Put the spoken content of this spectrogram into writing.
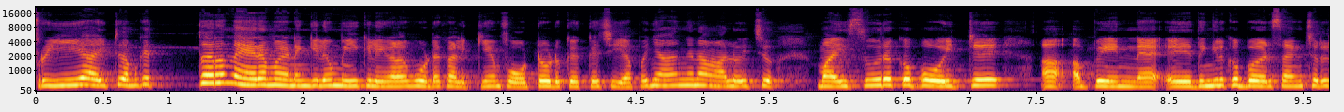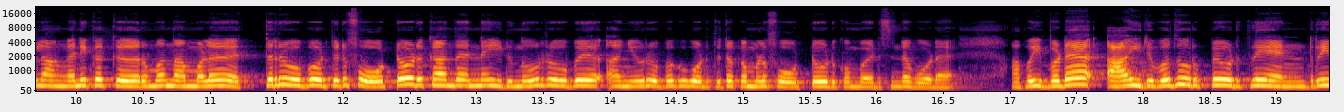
ഫ്രീ ആയിട്ട് നമുക്ക് എത്ര നേരം വേണമെങ്കിലും ഈ കിളികളെ കൂടെ കളിക്കുകയും ഫോട്ടോ എടുക്കുകയൊക്കെ ചെയ്യാം. അപ്പോൾ ഞാൻ ഇങ്ങനെ ആലോചിച്ചു മൈസൂരൊക്കെ പോയിട്ട് പിന്നെ ഏതെങ്കിലുമൊക്കെ ബേർഡ് സാങ്ച്വറിയിലോ അങ്ങനെയൊക്കെ കയറുമ്പോൾ നമ്മൾ എത്ര രൂപ കൊടുത്തിട്ട് ഫോട്ടോ എടുക്കാൻ തന്നെ ഇരുന്നൂറ് രൂപ അഞ്ഞൂറ് രൂപ ഒക്കെ കൊടുത്തിട്ടൊക്കെ നമ്മൾ ഫോട്ടോ എടുക്കും ബേർഡ്സിന്റെ കൂടെ. അപ്പോൾ ഇവിടെ ആ ഇരുപത് ഉറുപ്പ്യ കൊടുത്ത് എൻട്രി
